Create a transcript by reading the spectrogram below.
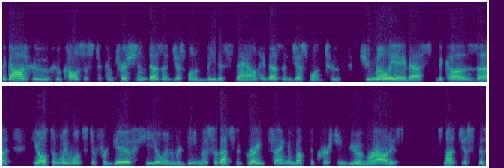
the God who, who calls us to contrition doesn't just want to beat us down. He doesn't just want to humiliate us because uh, he ultimately wants to forgive, heal, and redeem us. So that's the great thing about the Christian view of morality. Is It's not just this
